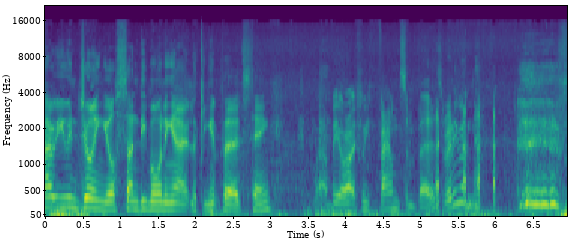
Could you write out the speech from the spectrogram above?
how are you enjoying your Sunday morning out looking at birds, Ting? well, it'd be alright if we found some birds, really, wouldn't it?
